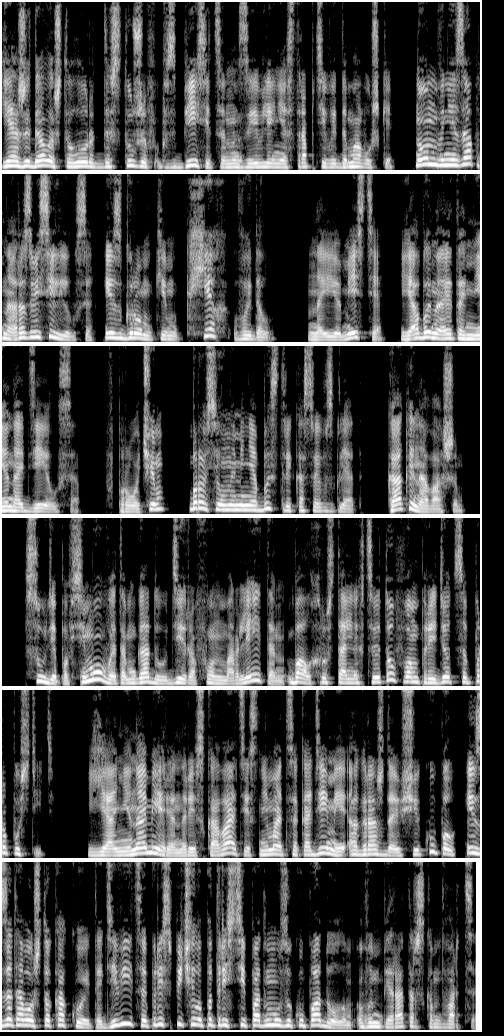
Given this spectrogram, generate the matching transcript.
Я ожидала, что лорд Дестужев взбесится на заявление строптивой домовушки, но он внезапно развеселился и с громким «кхех» выдал. На ее месте я бы на это не надеялся. Впрочем, бросил на меня быстрый косой взгляд, как и на вашем. Судя по всему, в этом году Дира фон Марлейтен бал хрустальных цветов вам придется пропустить. Я не намерен рисковать и снимать с Академии ограждающий купол из-за того, что какой-то девице приспичило потрясти под музыку подолом в императорском дворце.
